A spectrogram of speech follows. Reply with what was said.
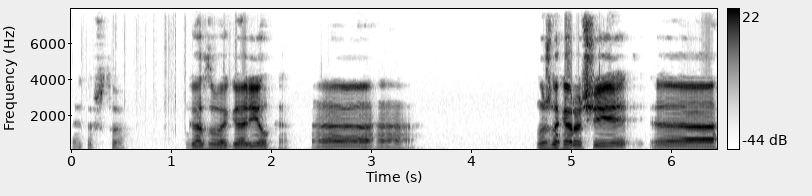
Это что? Газовая горелка. Ага. Нужно, короче, э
